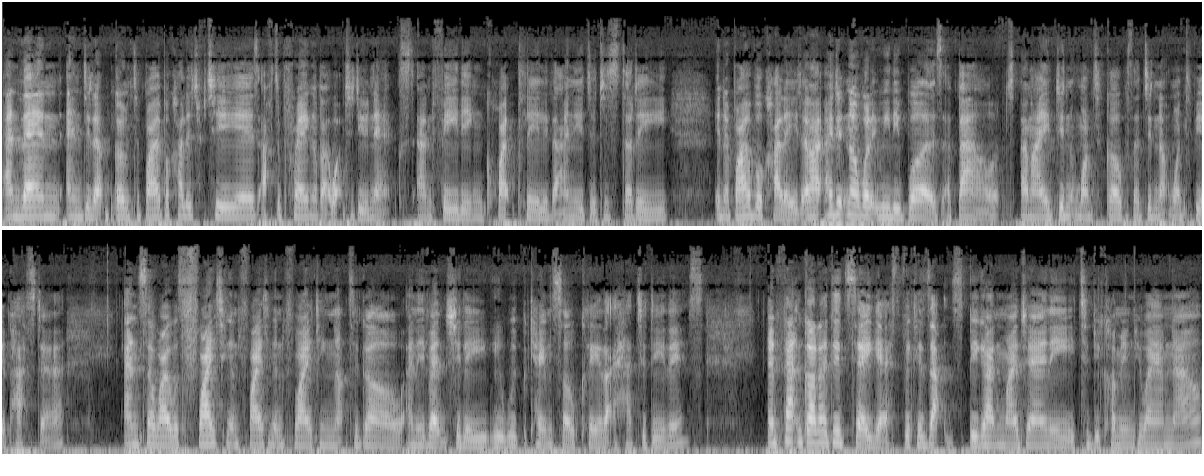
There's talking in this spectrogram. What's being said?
and then ended up going to Bible college for two years after praying about what to do next and feeling quite clearly that I needed to study in a Bible college. And I, I didn't know what it really was about, and I didn't want to go because I did not want to be a pastor. And so I was fighting and fighting and fighting not to go. And eventually it became so clear that I had to do this. And thank God I did say yes because that's began my journey to becoming who I am now.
